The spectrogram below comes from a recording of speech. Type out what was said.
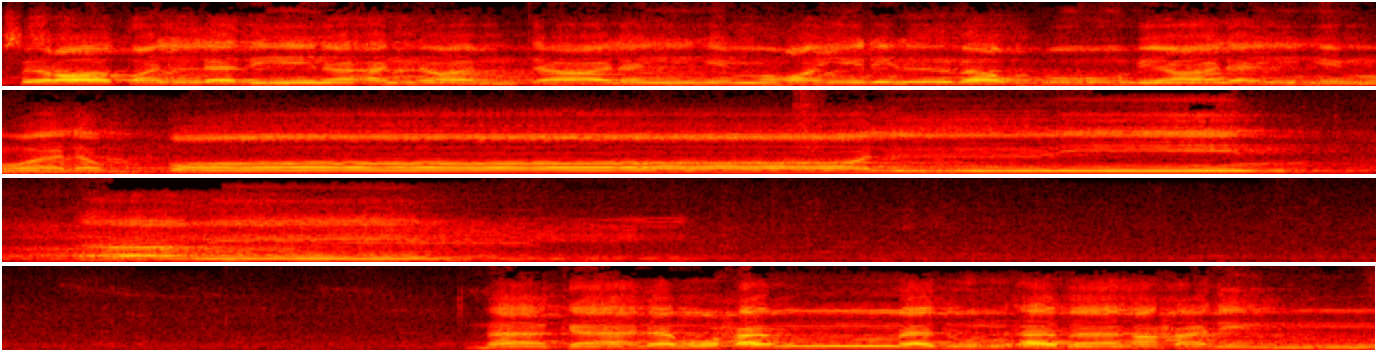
صراط الذين أنعمت عليهم غير المغضوب عليهم ولا الضالين. آمين. ما كان محمد أبا أحد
